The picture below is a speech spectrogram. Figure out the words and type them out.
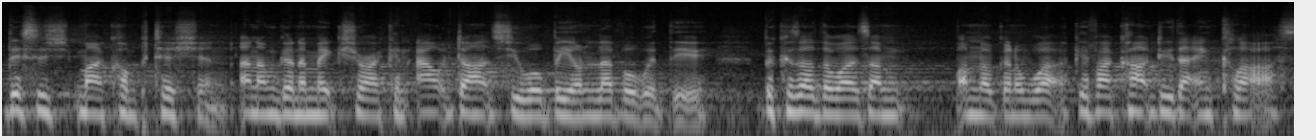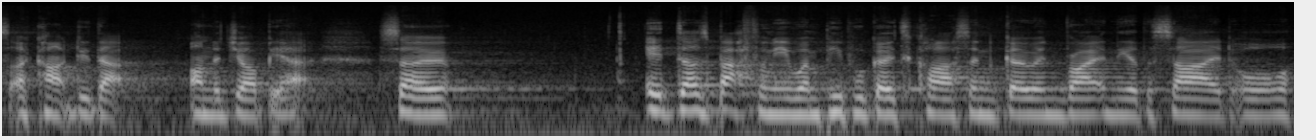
this is my competition, and I'm going to make sure I can outdance you or be on level with you, because otherwise I'm I'm not going to work. If I can't do that in class, I can't do that on the job yet. So it does baffle me when people go to class and go and write on the other side or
